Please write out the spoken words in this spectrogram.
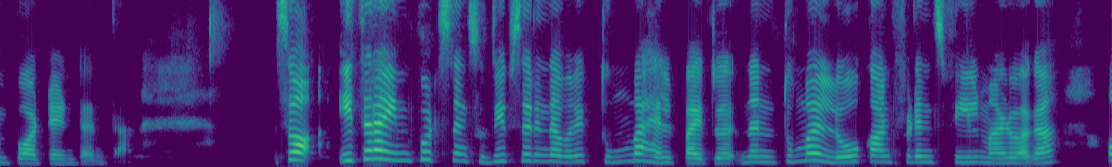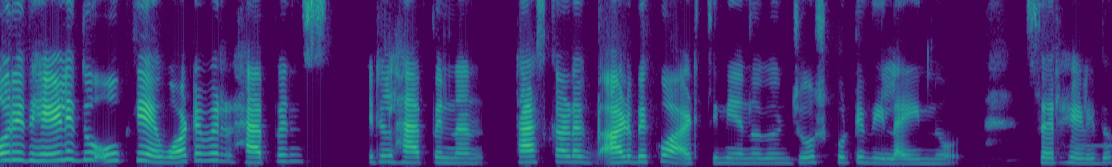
ಇಂಪಾರ್ಟೆಂಟ್ ಅಂತ. ಸೊ, ಈ ಥರ ಇನ್ಪುಟ್ಸ್ ನಂಗೆ ಸುದೀಪ್ ಸರಿಂದ ಬಂದಿದ್ದು ತುಂಬ ಹೆಲ್ಪ್ ಆಯಿತು. ನಾನು ತುಂಬ ಲೋ ಕಾನ್ಫಿಡೆನ್ಸ್ ಫೀಲ್ ಮಾಡುವಾಗ ಅವ್ರು ಇದು ಹೇಳಿದ್ದು okay whatever happens it will happen ನಾನು ಟಾಸ್ಕ್ ಆಡೋದು, ಆಡಬೇಕು, ಆಡ್ತೀನಿ ಅನ್ನೋದೊಂದು ಜೋಶ್ ಕೊಟ್ಟಿದ್ದಿಲ್ಲ ಇನ್ನು ಸರ್ ಹೇಳಿದ್ದು.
